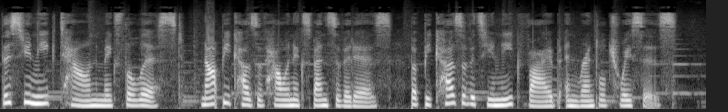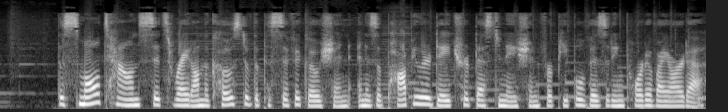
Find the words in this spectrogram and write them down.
This unique town makes the list, not because of how inexpensive it is, but because of its unique vibe and rental choices. The small town sits right on the coast of the Pacific Ocean and is a popular day trip destination for people visiting Puerto Vallarta.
